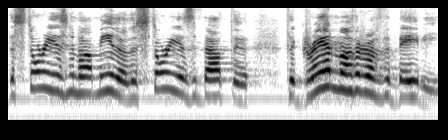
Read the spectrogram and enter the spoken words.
The story isn't about me, though. The story is about the, the grandmother of the baby.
